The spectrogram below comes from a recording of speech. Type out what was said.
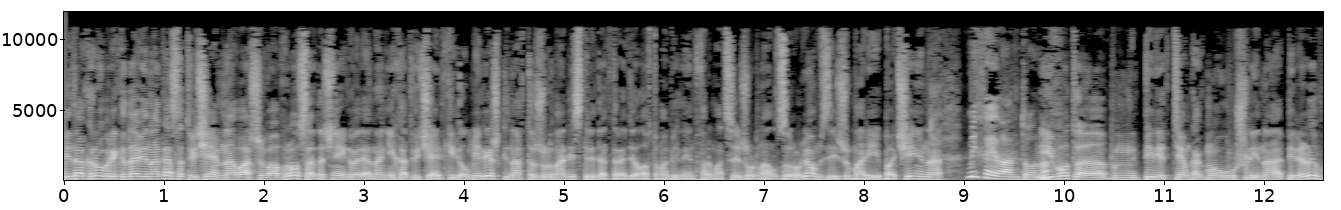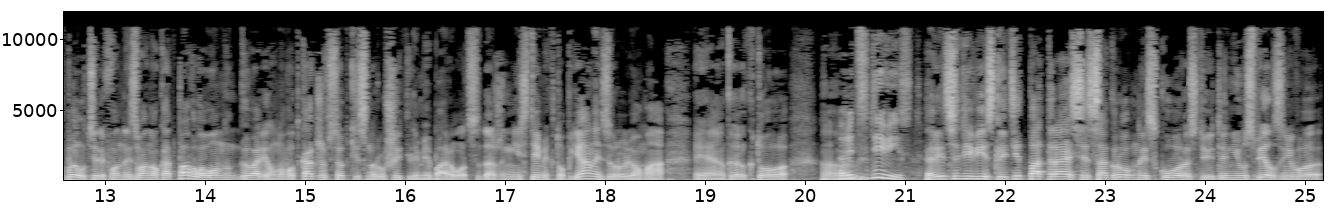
Итак, рубрика «Дави на газ». Отвечаем на ваши вопросы, а точнее говоря, на них отвечает Кирилл Мелешкин, автожурналист, редактор отдела автомобильной информации журнал «За рулем». Здесь же Мария Баченина. Михаил Антонов. И вот э, перед тем, как мы ушли на перерыв, был телефонный звонок от Павла. Он говорил, ну вот как же все-таки с нарушителями бороться? Даже не с теми, кто пьяный за рулем, а э, кто... Э, рецидивист. Рецидивист. Летит по трассе с огромной скоростью, и ты не успел за него,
